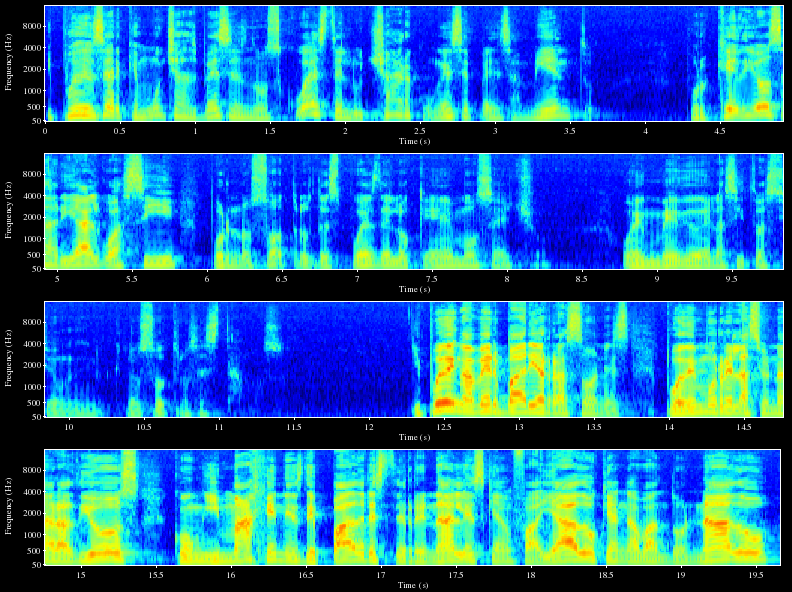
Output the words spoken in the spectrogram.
Y puede ser que muchas veces nos cueste luchar con ese pensamiento. ¿Por qué Dios haría algo así por nosotros después de lo que hemos hecho o en medio de la situación en que nosotros estamos? Y pueden haber varias razones. Podemos relacionar a Dios con imágenes de padres terrenales que han fallado, que han abandonado.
